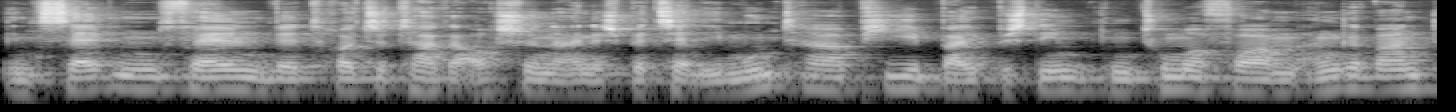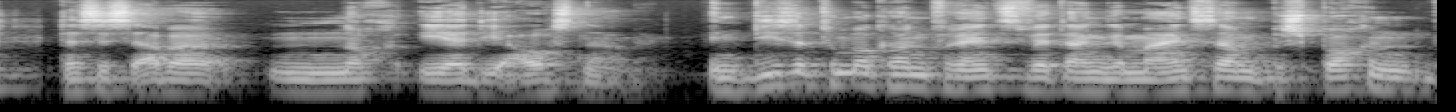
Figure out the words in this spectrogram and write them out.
In seltenen Fällen wird heutzutage auch schon eine spezielle Immuntherapie bei bestimmten Tumorformen angewandt. Das ist aber noch eher die Ausnahme. In dieser Tumorkonferenz wird dann gemeinsam besprochen,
